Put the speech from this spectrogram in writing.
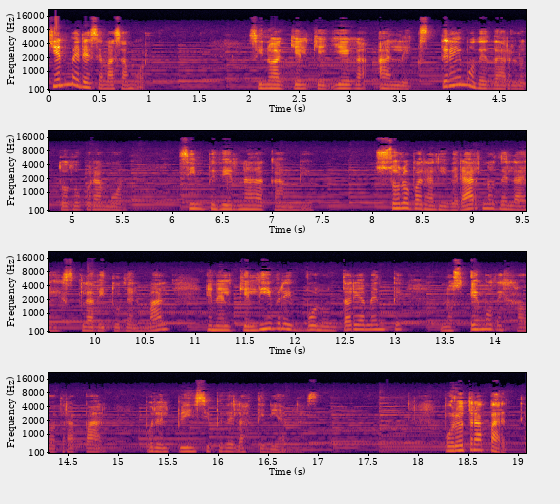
¿quién merece más amor? Sino aquel que llega al extremo de darlo todo por amor, sin pedir nada a cambio solo para liberarnos de la esclavitud del mal en el que libre y voluntariamente nos hemos dejado atrapar por el príncipe de las tinieblas. Por otra parte,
